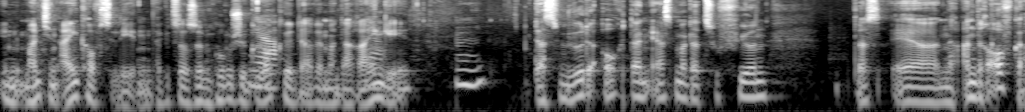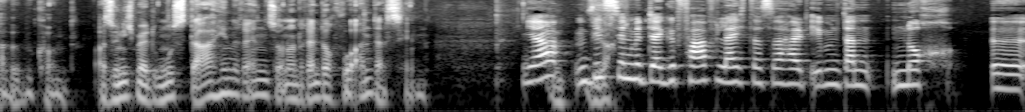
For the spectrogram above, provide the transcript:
in manchen Einkaufsläden. Da gibt es auch so eine komische Glocke ja. da, wenn man da reingeht. Ja. Mhm. Das würde auch dann erstmal dazu führen, dass er eine andere Aufgabe bekommt. Also nicht mehr, du musst dahin rennen, sondern renn doch woanders hin. Ja, ein bisschen mit der Gefahr vielleicht, dass er halt eben dann noch äh,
